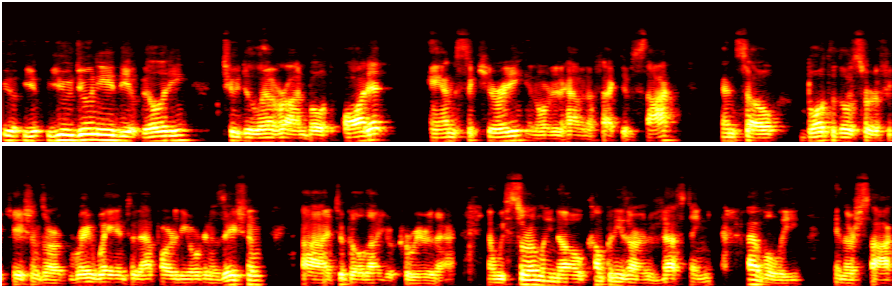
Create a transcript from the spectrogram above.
you, you do need the ability to deliver on both audit and security in order to have an effective SOC. And so both of those certifications are a great way into that part of the organization uh, to build out your career there. And we certainly know companies are investing heavily in their SOC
